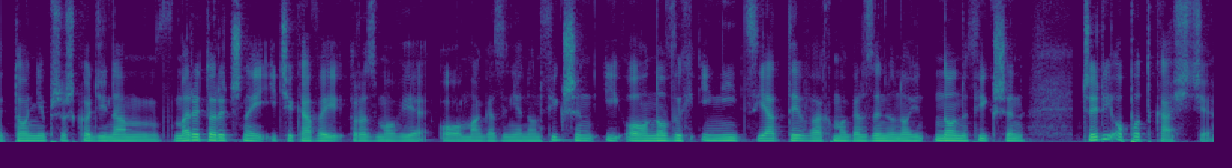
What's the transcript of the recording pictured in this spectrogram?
y, to nie przeszkodzi nam w merytorycznej i ciekawej rozmowie o magazynie Nonfiction i o nowych inicjatywach magazynu Nonfiction, czyli o podcaście.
